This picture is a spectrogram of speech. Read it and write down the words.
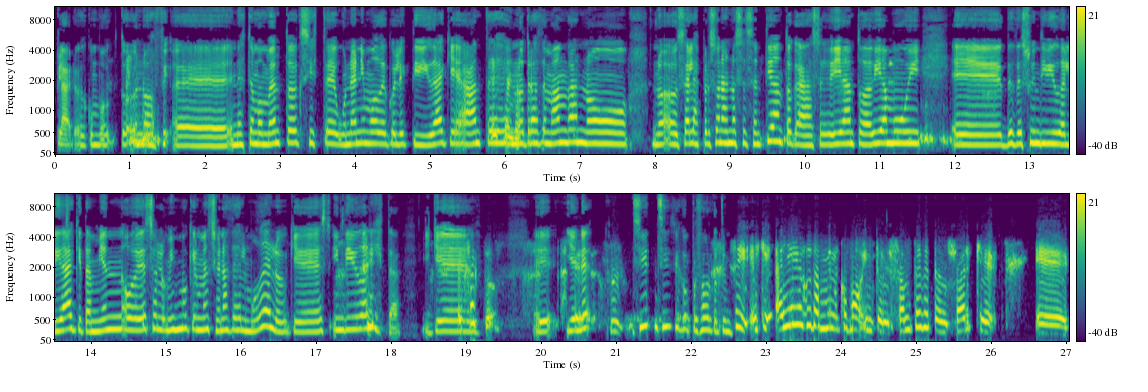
Claro, como eh, en este momento existe un ánimo de colectividad que antes en otras demandas no, no, o sea, las personas no se sentían tocadas, se veían todavía muy eh, desde su individualidad, que también obedece a lo mismo que mencionas desde el modelo, que es individualista y que Exacto. Eh, y e- sí, sí, sí, por favor, continúe. Sí, es que hay algo también como interesante de pensar que eh,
